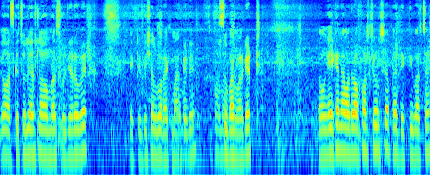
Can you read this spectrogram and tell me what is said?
আজকে চলে আসলাম আমরা সৌদি আরবের একটি বিশাল বড় এক মার্কেটে সুপার মার্কেট এবং এইখানে আমাদের অফার চলছে আপনারা দেখতেই পাচ্ছেন।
